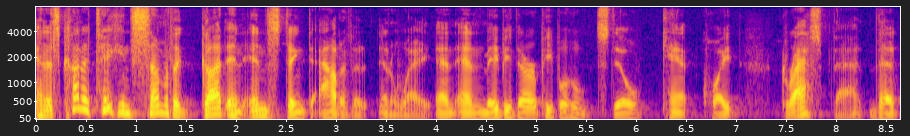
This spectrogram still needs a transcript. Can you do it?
and it's kind of taking some of the gut and instinct out of it in a way. And and maybe there are people who still can't quite grasp that that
